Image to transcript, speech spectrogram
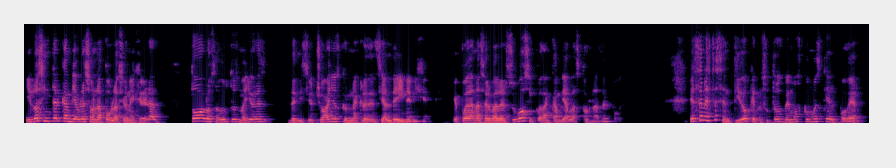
Y los intercambiables son la población en general, todos los adultos mayores de 18 años con una credencial de INE vigente, que puedan hacer valer su voz y puedan cambiar las tornas del poder. Es en este sentido que nosotros vemos cómo es que el poder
